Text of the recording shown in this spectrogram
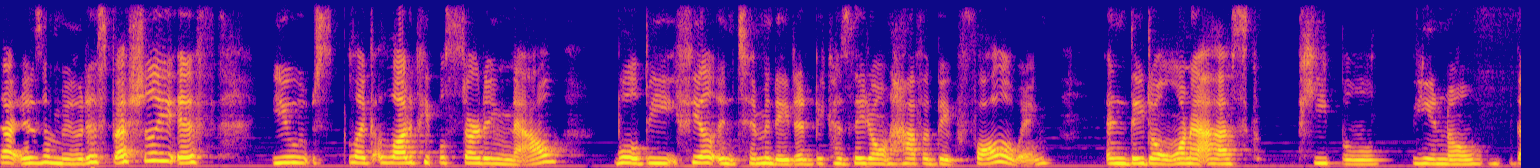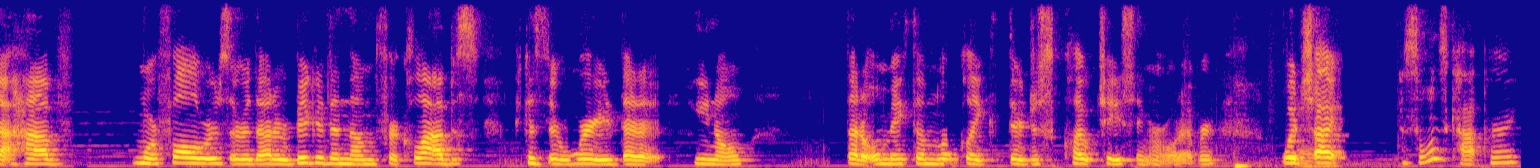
that is a mood, especially if you like a lot of people starting now will be feel intimidated because they don't have a big following and they don't want to ask people, you know, that have more followers or that are bigger than them for collabs because they're worried that it, you know, that it will make them look like they're just clout chasing or whatever. Which I someone's cat purring?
